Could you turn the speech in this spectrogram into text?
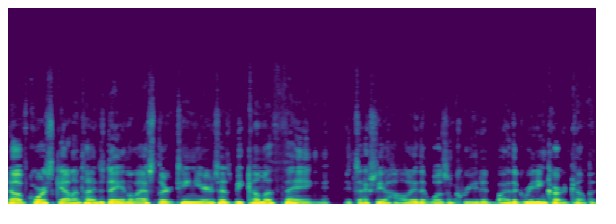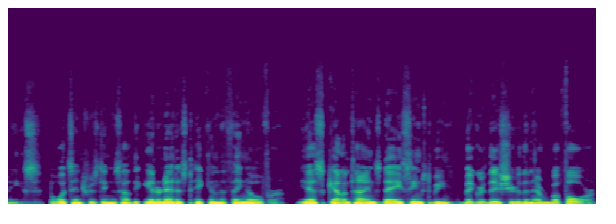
Now, of course, Galentine's Day in the last 13 years has become a thing. It's actually a holiday that wasn't created by the greeting card companies. But what's interesting is how the internet has taken the thing over. Yes, Galentine's Day seems to be bigger this year than ever before.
